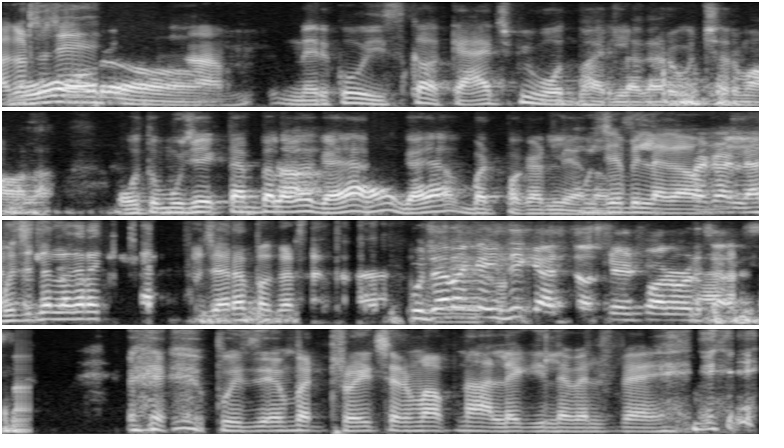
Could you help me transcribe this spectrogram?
अगर वो तुझे और हाँ। मेरे को इसका कैच भी बहुत भारी लगा रोहित शर्मा वाला। वो तो मुझे एक टाइम पे लगा हाँ। गया गया बट पकड़ लिया था मुझे भी उसने। लगा। पकड़ लिया। मुझे तो लग रहा है कि पुजारा पकड़ सकता था। पुजारा का इजी कैच था स्ट्रेट फॉरवर्ड था। मुझे बट रोहित शर्मा अपना अलग ही लेवल पे है।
